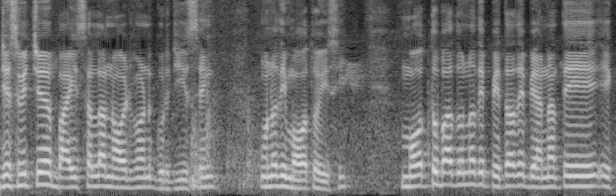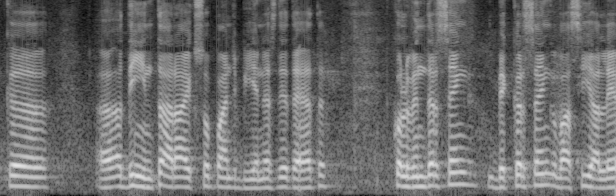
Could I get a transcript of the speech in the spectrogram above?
ਜਿਸ ਵਿੱਚ 22 ਸਾਲਾ ਨੌਜਵਾਨ ਗੁਰਜੀਤ ਸਿੰਘ ਉਹਨਾਂ ਦੀ ਮੌਤ ਹੋਈ ਸੀ। ਮੌਤ ਤੋਂ ਬਾਅਦ ਉਹਨਾਂ ਦੇ ਪਿਤਾ ਦੇ ਬਿਆਨਾਂ ਤੇ ਇੱਕ ਅਧੀਨ ਧਾਰਾ 105 ਬੀਐਨਐਸ ਦੇ ਤਹਿਤ ਕੁਲਵਿੰਦਰ ਸਿੰਘ, ਬਿੱਕਰ ਸਿੰਘ, ਵਾਸੀ ਆਲੇ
